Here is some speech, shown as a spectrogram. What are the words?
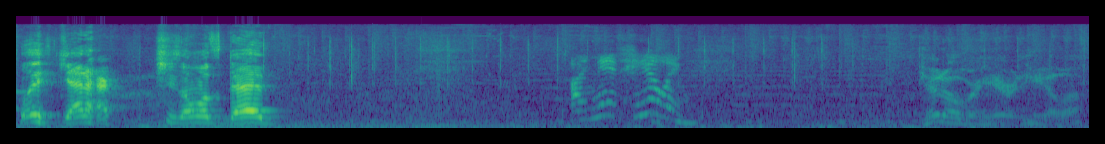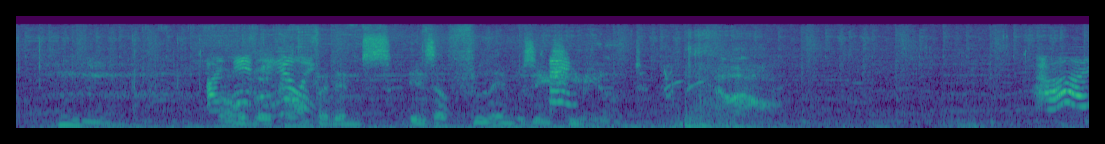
Please get her. She's almost dead. I need healing. Get over here and heal I need healing. Overconfidence is a flimsy shield. Hello. Hi.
